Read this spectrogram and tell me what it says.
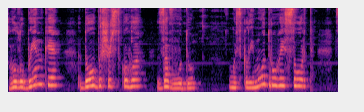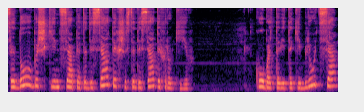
голубинки Довбишевського заводу. Ось клеймо другий сорт. Це довбиш кінця 50-х, 60-х років. Кобальтові такі блюдця,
